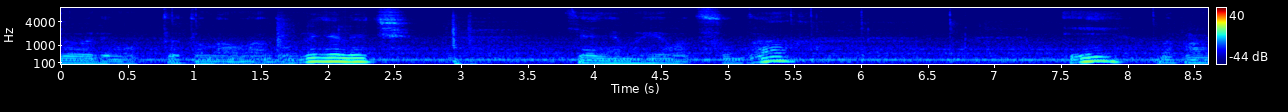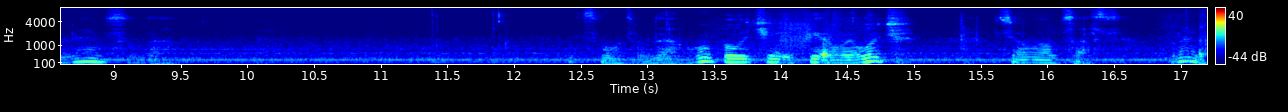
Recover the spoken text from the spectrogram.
говорим, вот это нам надо выделить. Тянем ее вот сюда. И направляем сюда. И смотрим, да, мы получили первый луч в темном царстве. Правильно?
